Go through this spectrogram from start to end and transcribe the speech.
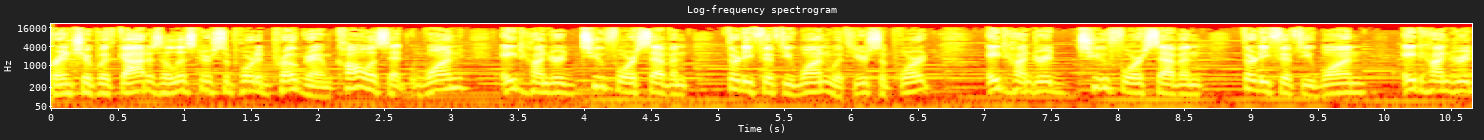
Friendship with God is a listener supported program. Call us at 1 800 247 3051 with your support. 800 247 3051, 800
